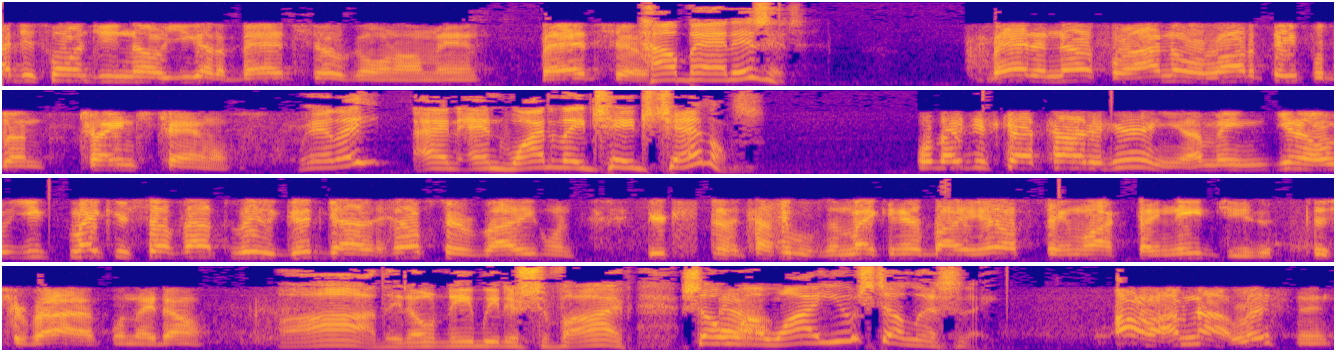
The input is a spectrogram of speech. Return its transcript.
I just wanted you to know you got a bad show going on, man. Bad show. How bad is it? Bad enough where I know a lot of people done change channels. Really? And and why do they change channels? Well, they just got tired of hearing you. I mean, you know, you make yourself out to be the good guy that helps everybody when you're turning the tables and making everybody else seem like they need you to, to survive when they don't. Ah, they don't need me to survive. So No. uh, why are you still listening? Oh, I'm not listening.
